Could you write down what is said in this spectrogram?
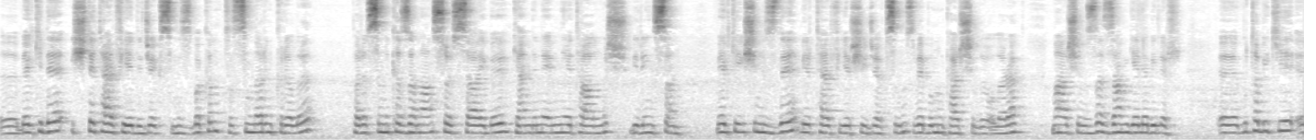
Ee, belki de işte terfi edeceksiniz. Bakın tılsımların kralı parasını kazanan, söz sahibi, kendini emniyete almış bir insan. Belki işinizde bir terfi yaşayacaksınız ve bunun karşılığı olarak maaşınıza zam gelebilir. Ee, bu tabii ki e,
